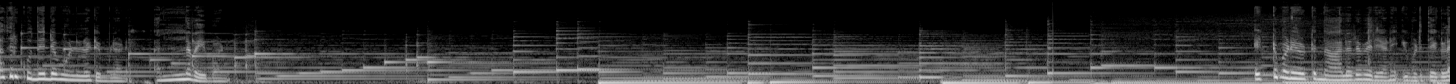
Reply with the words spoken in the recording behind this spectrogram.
അതൊരു കുന്നിന്റെ മുകളിലുള്ള ടെമ്പിളാണ്. നല്ല വൈബാണ് എട്ട് മണി തൊട്ട് നാലര വരെയാണ് ഇവിടത്തേക്കുള്ള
